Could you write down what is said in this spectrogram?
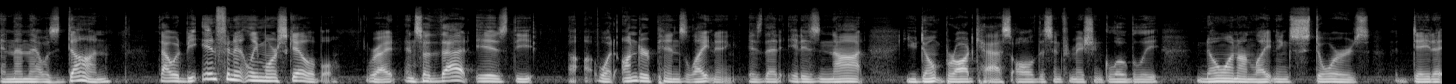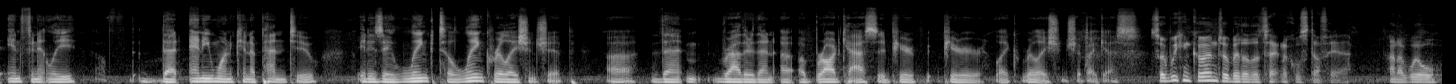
and then that was done, that would be infinitely more scalable, right? And so mm-hmm. that is the uh, uh, what underpins Lightning is that it is not you don't broadcast all of this information globally. No one on Lightning stores data infinitely uh, that anyone can append to it is a link to link relationship uh, than rather than a, a broadcasted peer to peer like relationship, I guess. So we can go into a bit of the technical stuff here, and I will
